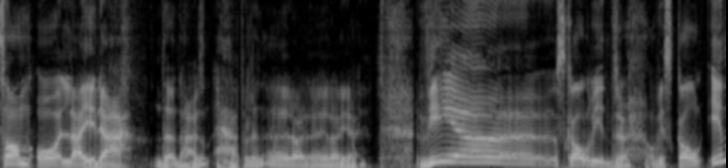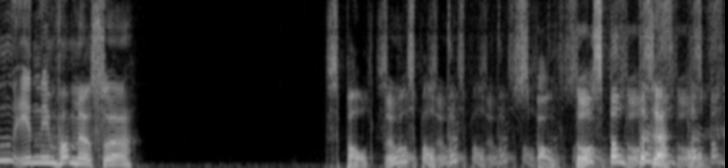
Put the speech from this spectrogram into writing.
Probleman, Sand og Leire. Det, det er sånn Apple greier. Vi øh, skal videre, og vi skal inn i den infamøse Spalte og spalte. Spalte og spalte.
